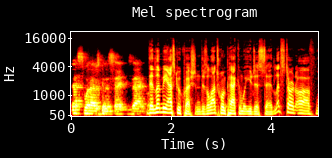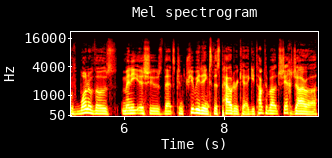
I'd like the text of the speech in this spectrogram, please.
That's what I was going to say. Exactly. Then let me ask you a question. There's a lot to unpack in what you just said. Let's start off with one of those many issues that's contributing to this powder keg. You talked about Sheikh Jarrah,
